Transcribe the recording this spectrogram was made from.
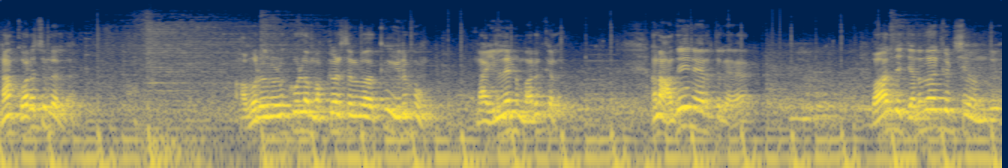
நான் குறை சொல்லலை. அவர்களுக்குள்ள மக்கள் செல்வாக்கு இருக்கும். நான் இல்லைன்னு மறுக்கலை. ஆனால் அதே நேரத்தில் பாரதிய ஜனதா கட்சி வந்து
